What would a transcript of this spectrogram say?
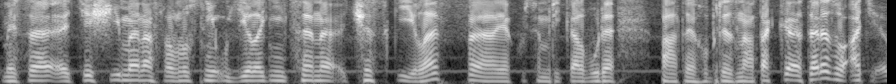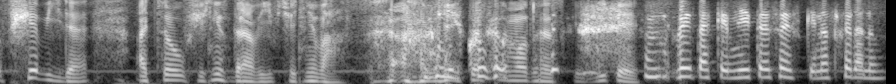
My se těšíme na slavnostní udílení cen Český lev, jak už jsem říkal, bude 5. března. Tak Terezo, ať vše vyjde, ať jsou všichni zdraví, včetně vás. A mějte Děkuju. se moc hezky. Díky. Vy taky, mějte se hezky. Naschledanou.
